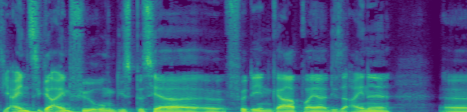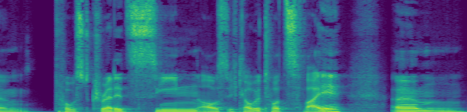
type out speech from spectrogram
die einzige Einführung, die es bisher äh, für den gab, war ja diese eine ähm, Post-Credit-Scene aus, ich glaube, Tor 2. Ähm,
